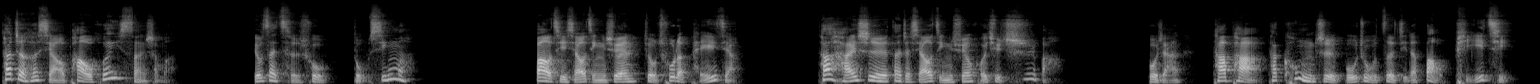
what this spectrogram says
他这和小炮灰算什么？留在此处赌心吗？抱起小景轩就出了裴家，他还是带着小景轩回去吃吧，不然他怕他控制不住自己的暴脾气，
